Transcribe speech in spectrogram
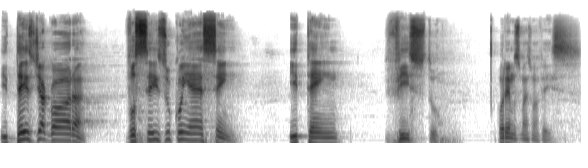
E desde agora vocês o conhecem e têm visto. Oremos mais uma vez.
